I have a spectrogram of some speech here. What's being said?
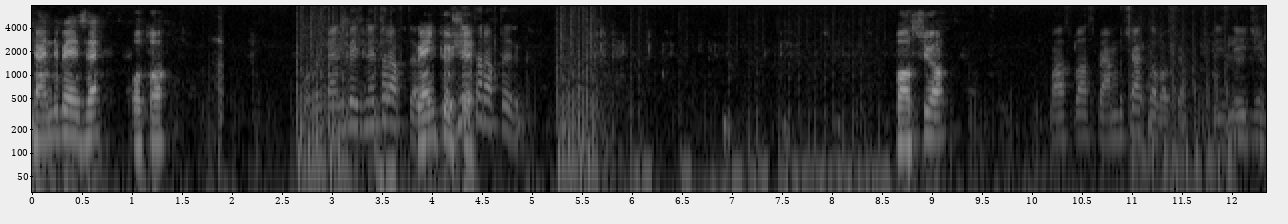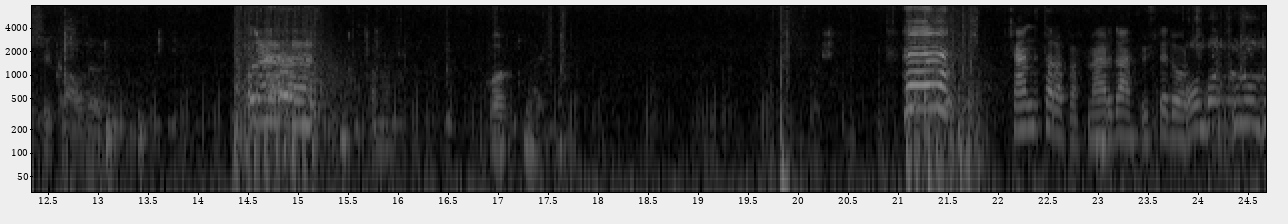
Kendi base'e. Oto. O da kendi base ne tarafta? En Biz köşe. Ne taraftaydık? Basıyor. Bas bas ben bıçakla basıyorum. Bir İzleyiciyim. kişi kaldı. Bu. Kendi tarafa. Merdiven. Üste doğru. Bomba kuruldu.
